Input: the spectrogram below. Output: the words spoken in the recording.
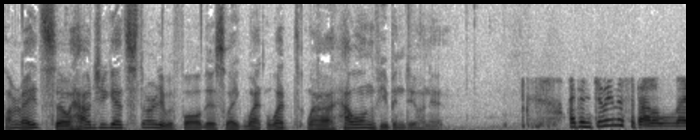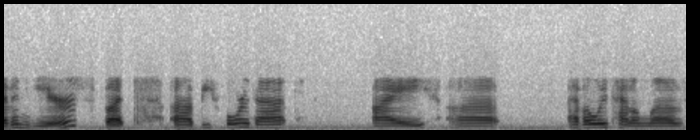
All right. So, how did you get started with all this? Like, what, what, uh, how long have you been doing it? I've been doing this about 11 years, but uh, before that, I uh, have always had a love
